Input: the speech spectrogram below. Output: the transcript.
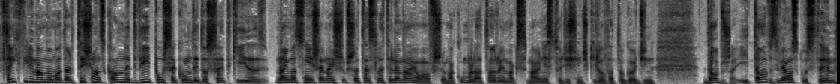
W tej chwili mamy model 1000 konny, 2,5 sekundy do setki. Najmocniejsze, najszybsze Tesla tyle mają, owszem. Akumulatory maksymalnie 110 kWh. Dobrze. I to w związku z tym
